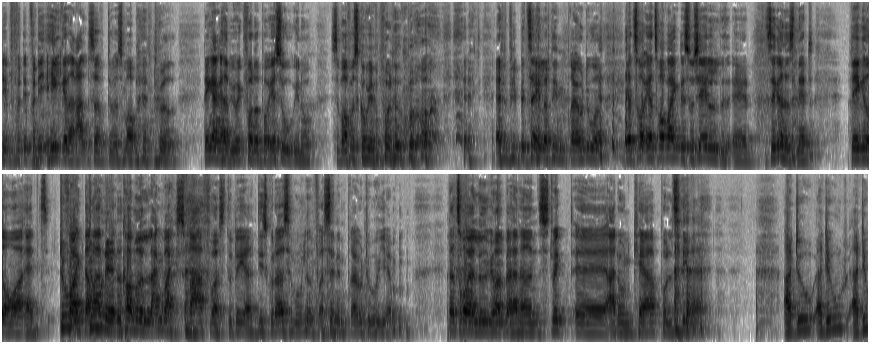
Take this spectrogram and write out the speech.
Det er fordi, fordi helt generelt, så det var som om, at du ved, dengang havde vi jo ikke fundet på SU endnu, så hvorfor skulle vi have fundet på, at vi betaler dine brevduer? Jeg tror, jeg tror bare ikke, det sociale øh, sikkerhedsnet dækkede over, at Du- du, folk, der du-nettet. var kommet langvejs fra for at studere, de skulle da også have muligheden for at sende en brevdue hjem. Der tror jeg, at Ludvig Holberg han havde en strict uh, I don't care politik. Er du, er du, er du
